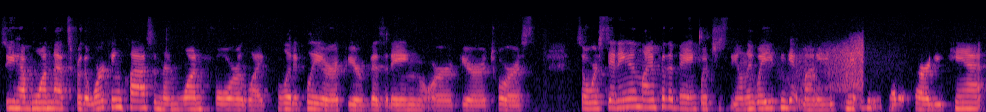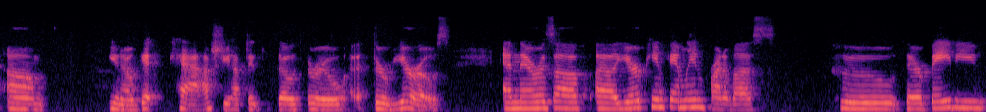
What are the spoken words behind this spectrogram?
so you have one that's for the working class and then one for like politically or if you're visiting or if you're a tourist so we're standing in line for the bank which is the only way you can get money. You can't get a credit card. You can't um, you know get cash. You have to go through uh, through euros. And there was a, a european family in front of us who their baby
